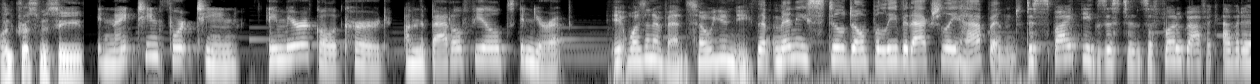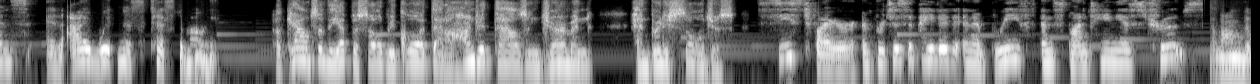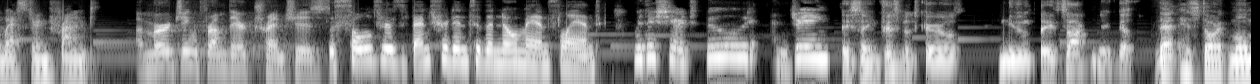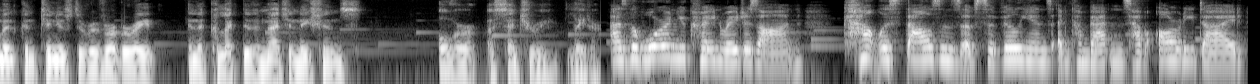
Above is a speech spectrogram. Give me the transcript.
On Christmas Eve, In 1914, a miracle occurred on the battlefields in Europe. It was an event so unique that many still don't believe it actually happened. Despite the existence of photographic evidence and eyewitness testimony. Accounts of the episode record that 100,000 German and British soldiers ceased fire and participated in a brief and spontaneous truce along the Western Front. Emerging from their trenches, the soldiers ventured into the no man's land where they shared food and drink. They sang Christmas carols and even played soccer together. That historic moment continues to reverberate in the collective imaginations over a century later. As the war in Ukraine rages on, countless thousands of civilians and combatants have already died,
